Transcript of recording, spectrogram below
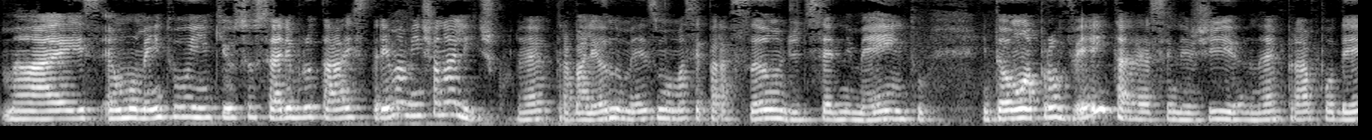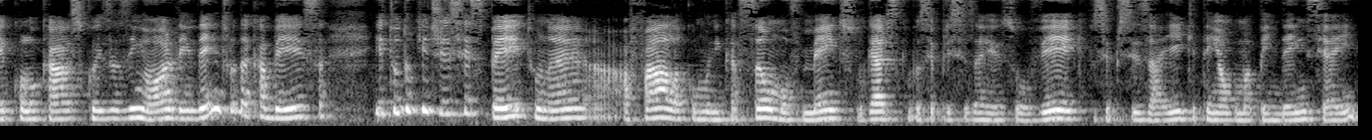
mas é um momento em que o seu cérebro está extremamente analítico, né? Trabalhando mesmo uma separação de discernimento. Então aproveita essa energia, né, para poder colocar as coisas em ordem dentro da cabeça e tudo que diz respeito, né, a fala, comunicação, movimentos, lugares que você precisa resolver, que você precisa ir, que tem alguma pendência aí.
